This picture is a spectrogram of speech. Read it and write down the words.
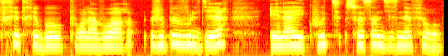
très très beau pour l'avoir, je peux vous le dire. Et là, il coûte 79 euros.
